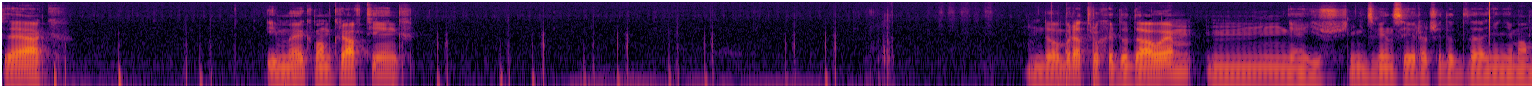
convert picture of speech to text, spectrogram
Tak. I myk, mam crafting. Dobra, trochę dodałem. Mm, nie, już nic więcej raczej do dodania nie mam.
